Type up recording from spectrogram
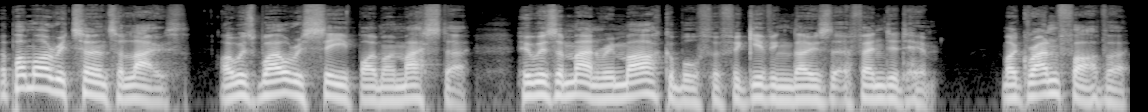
Upon my return to Louth, I was well received by my master, who was a man remarkable for forgiving those that offended him. My grandfather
